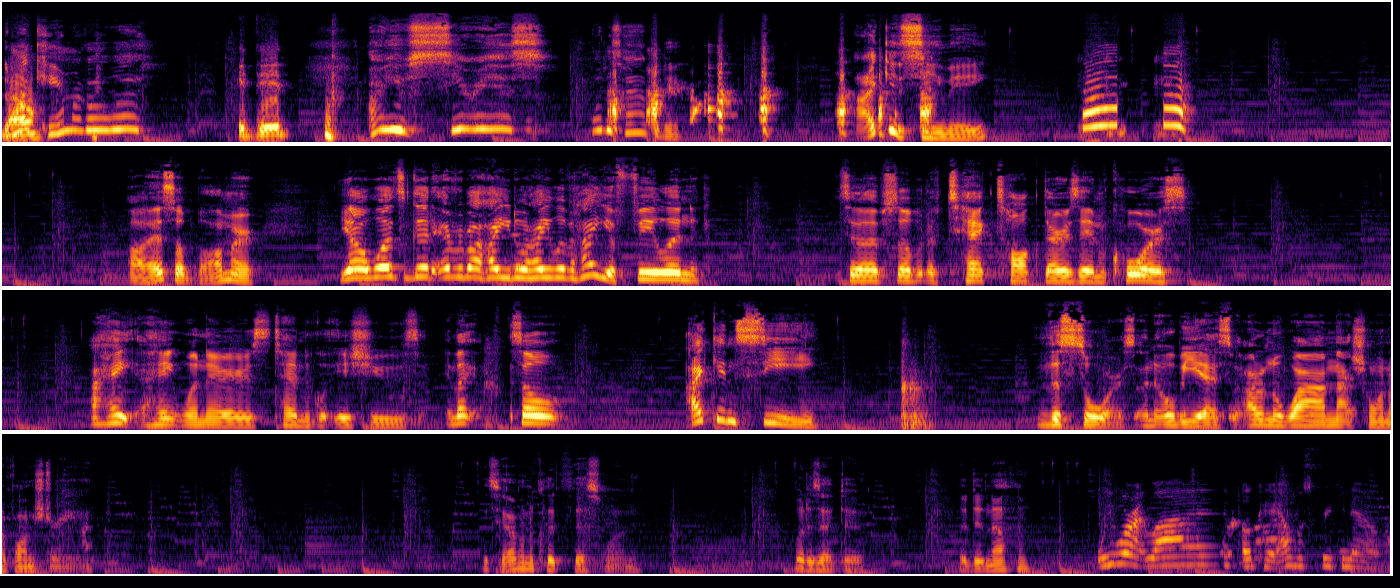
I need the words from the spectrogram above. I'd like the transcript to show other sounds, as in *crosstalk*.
Did No. my camera go away? It did. Are you serious? What is happening? I can see me. Oh, that's a bummer. Yo, what's good, everybody? How you doing? How you living? How you feeling? It's another episode of Tech Talk Thursday, and of course, I hate I hate when there's technical issues. And like, so I can see the source on OBS. I don't know why I'm not showing up on stream. Let's see. I'm gonna click this one. What does that do? That did nothing. we weren't live. Okay, I was freaking out.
